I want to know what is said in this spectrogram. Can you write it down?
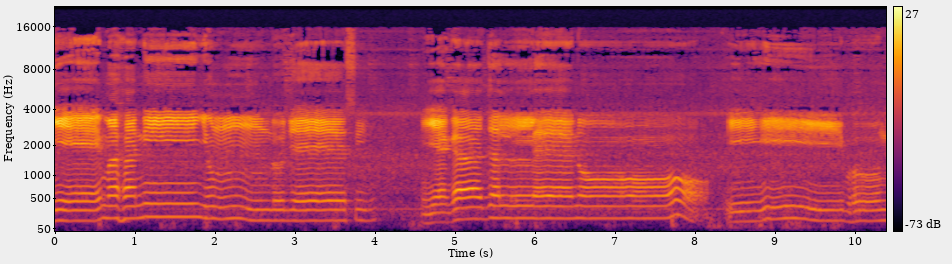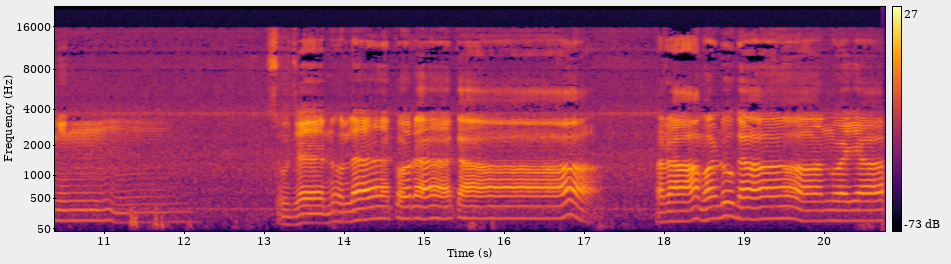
ఏ మహనీయుండు చేసి ఎగజల్లేనో ఈ భూమిన్. సుజనుల కొరకా రామడుగాన్వయాజ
